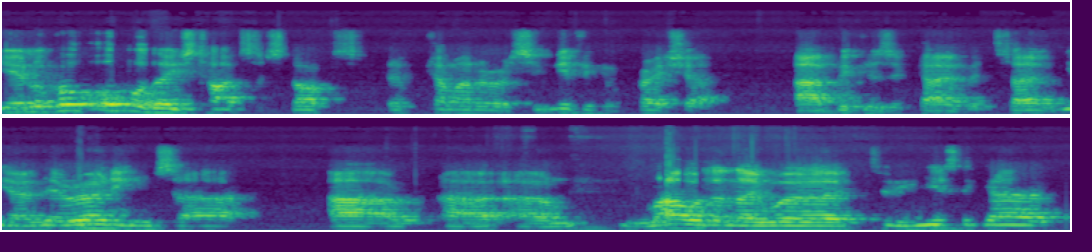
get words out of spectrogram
Yeah, look, all, all, of these types of stocks have come under a significant pressure uh, because of COVID. So, you know, their earnings are, are, are, are, lower than they were two years ago,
